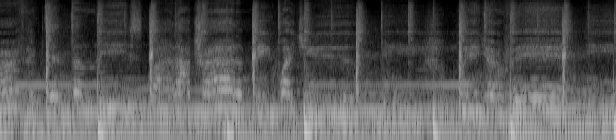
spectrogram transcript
perfect in the least, but I try to be what you need when you're in need.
